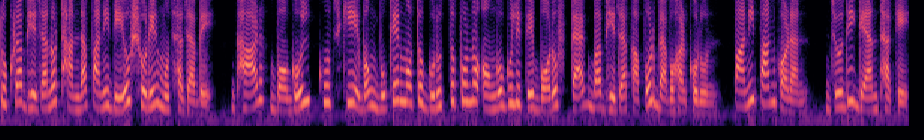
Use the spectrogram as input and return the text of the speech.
টুকরা ভেজানো ঠান্ডা পানি দিয়েও শরীর মোছা যাবে। ঘাড়, বগল, কুঁচকি এবং বুকের মতো গুরুত্বপূর্ণ অঙ্গগুলিতে বরফ প্যাক বা ভেজা কাপড় ব্যবহার করুন। পানি পান করান। যদি জ্ঞান থাকে,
